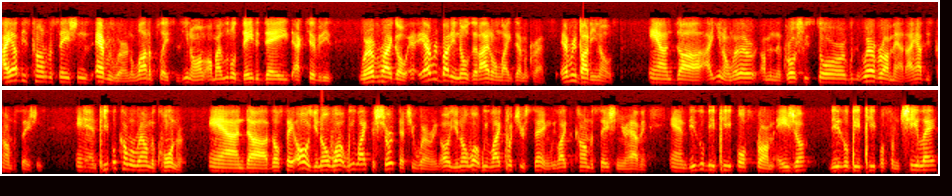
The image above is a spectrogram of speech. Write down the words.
I have these conversations everywhere in a lot of places. You know, on, on my little day-to-day activities, wherever I go, everybody knows that I don't like Democrats. Everybody knows, and uh, I, you know, whether I'm in the grocery store, wherever I'm at, I have these conversations, and people come around the corner and uh, they'll say, "Oh, you know what? We like the shirt that you're wearing. Oh, you know what? We like what you're saying. We like the conversation you're having." And these will be people from Asia. These will be people from Chile.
